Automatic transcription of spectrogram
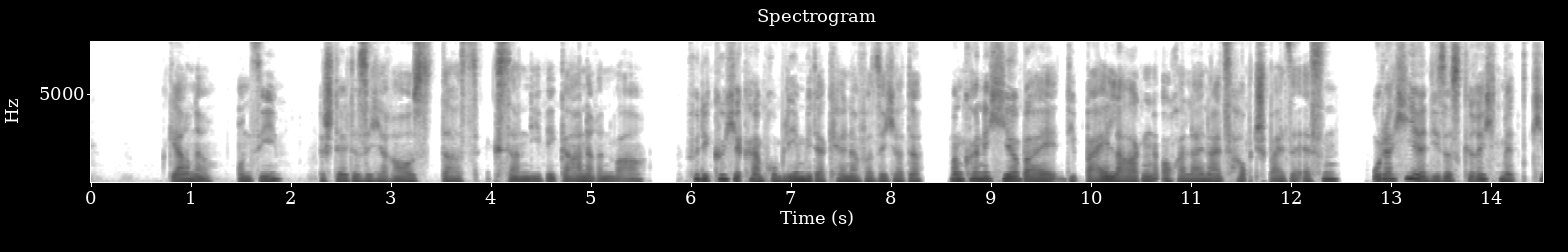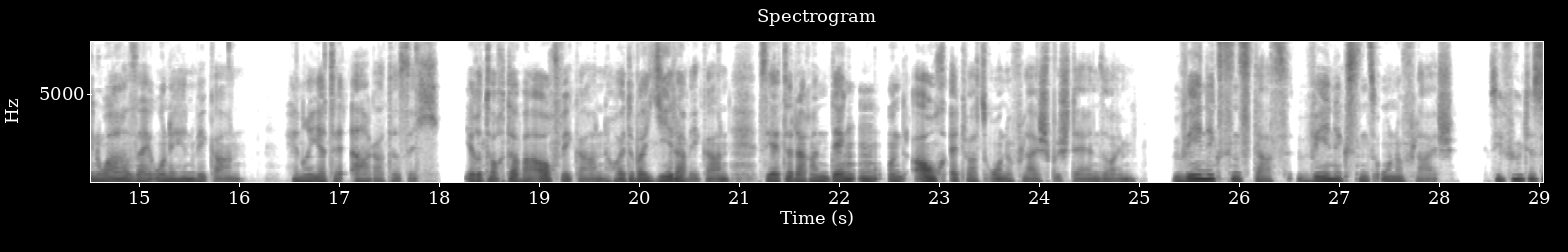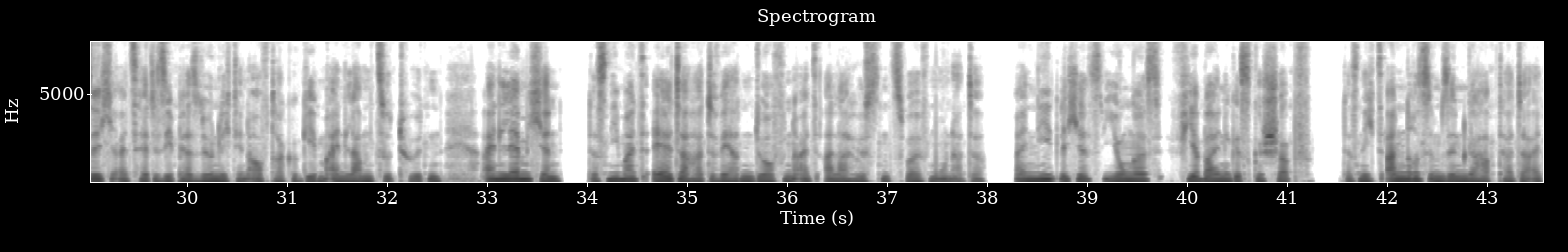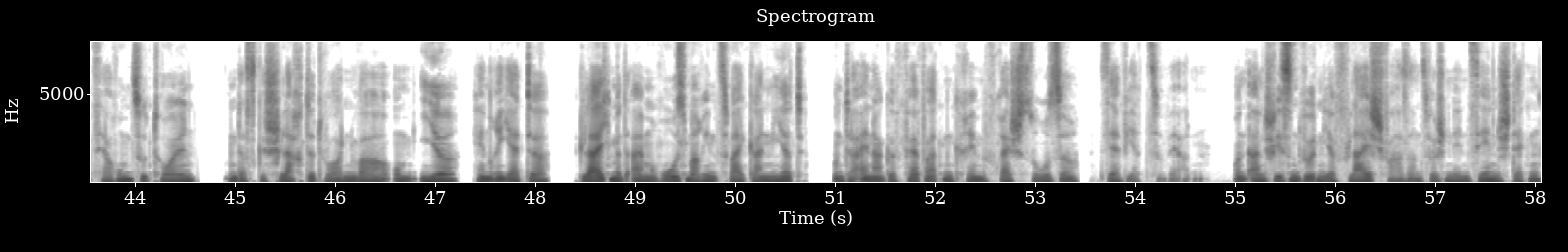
Gerne. Und Sie? Stellte sich heraus, dass Xandi Veganerin war. Für die Küche kein Problem, wie der Kellner versicherte. Man könne hierbei die Beilagen auch alleine als Hauptspeise essen oder hier dieses Gericht mit Quinoa sei ohnehin vegan. Henriette ärgerte sich. Ihre Tochter war auch vegan. Heute war jeder vegan. Sie hätte daran denken und auch etwas ohne Fleisch bestellen sollen. Wenigstens das, wenigstens ohne Fleisch. Sie fühlte sich, als hätte sie persönlich den Auftrag gegeben, ein Lamm zu töten, ein Lämmchen, das niemals älter hatte werden dürfen als allerhöchstens zwölf Monate. Ein niedliches, junges, vierbeiniges Geschöpf, das nichts anderes im Sinn gehabt hatte, als herumzutollen und das geschlachtet worden war, um ihr, Henriette, gleich mit einem Rosmarinzweig garniert unter einer gepfefferten Creme Fraiche Soße serviert zu werden und anschließend würden ihr Fleischfasern zwischen den Zähnen stecken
